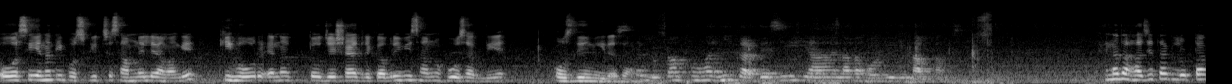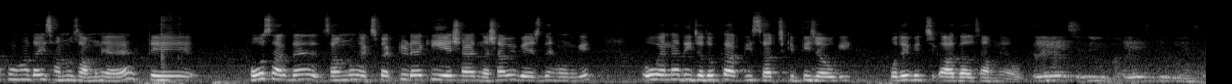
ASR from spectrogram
ਉਹ ਅਸੀਂ ਇਹਨਾਂ ਦੀ ਪੁੱਛਗਿੱਛ ਸਾਹਮਣੇ ਲਿਆਵਾਂਗੇ ਕਿ ਹੋਰ ਇਹਨਾਂ ਤੋਂ ਜੇ ਸ਼ਾਇਦ ਰਿਕਵਰੀ ਵੀ ਸਾਨੂੰ ਹੋ ਸਕਦੀ ਹੈ ਉਸ ਦੀ ਉਮੀਦ ਹੈ ਸਾਨੂੰ। ਲੁੱਟਾਂ ਖੋਹਾਂ ਹੀ ਕਰਦੇ ਸੀ ਜਾਂ ਇਹਨਾਂ ਦਾ ਹੋਰ ਵੀ ਕੋਈ ਨਾਮ ਕੰਮ ਸੀ? ਇਹਨਾਂ ਦਾ ਹਜੇ ਤੱਕ ਲੁੱਟਾਂ ਖੋਹਾਂ ਦਾ ਹੀ ਸਾਨੂੰ ਸਾਹਮਣੇ ਆਇਆ ਤੇ ਹੋ ਸਕਦਾ ਹੈ ਸਾਨੂੰ ਐਕਸਪੈਕਟਿਡ ਹੈ ਕਿ ਇਹ ਸ਼ਾਇਦ ਨਸ਼ਾ ਵੀ ਵੇਚਦੇ ਹੋਣਗੇ। ਉਹ ਇਹਨਾਂ ਦੀ ਜਦੋਂ ਘਰ ਦੀ ਸਰਚ ਕੀਤੀ ਜਾਊਗੀ ਉਹਦੇ ਵਿੱਚ ਆ ਗੱਲ ਸਾਹਮਣੇ ਆਊਗੀ। ਏਜ ਕਿੰਨੀ ਹੈ ਸਰ?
